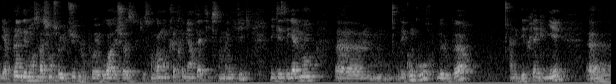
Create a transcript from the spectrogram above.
il y a plein de démonstrations sur YouTube, vous pouvez voir des choses qui sont vraiment très très bien faites et qui sont magnifiques. Il existe également euh, des concours de loopers avec des prix à gagner euh,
